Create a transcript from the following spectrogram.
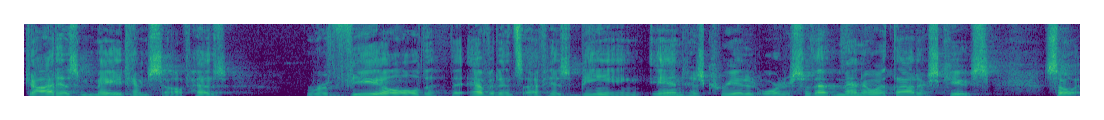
God has made himself, has revealed the evidence of his being in his created order so that men are without excuse. So,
